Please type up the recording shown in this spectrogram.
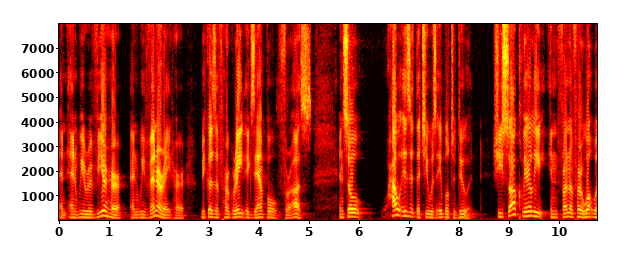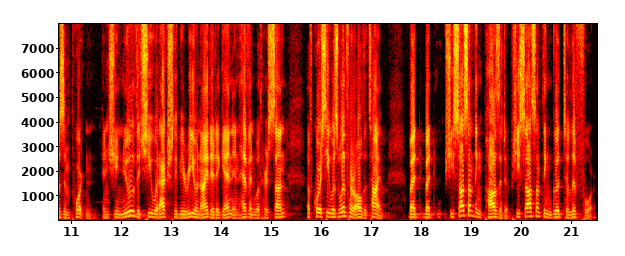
and, and we revere her and we venerate her because of her great example for us. And so, how is it that she was able to do it? She saw clearly in front of her what was important, and she knew that she would actually be reunited again in heaven with her son. Of course, he was with her all the time, but, but she saw something positive. She saw something good to live for.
